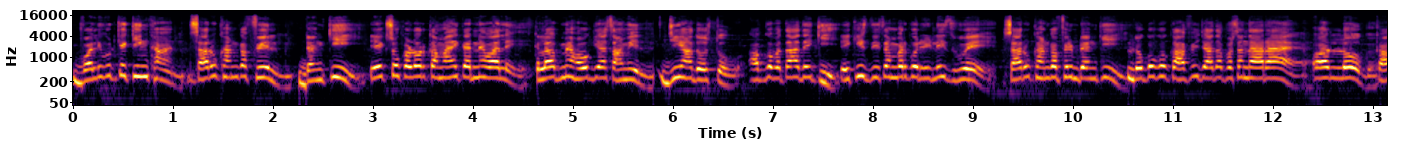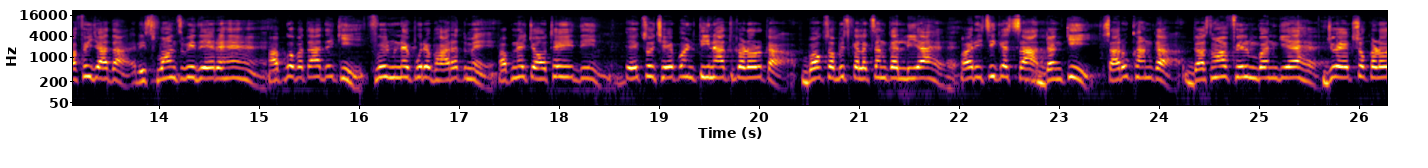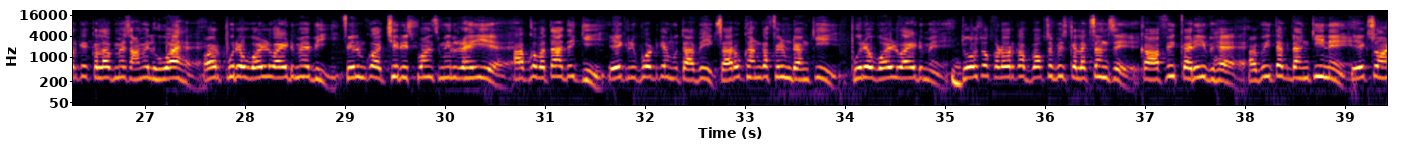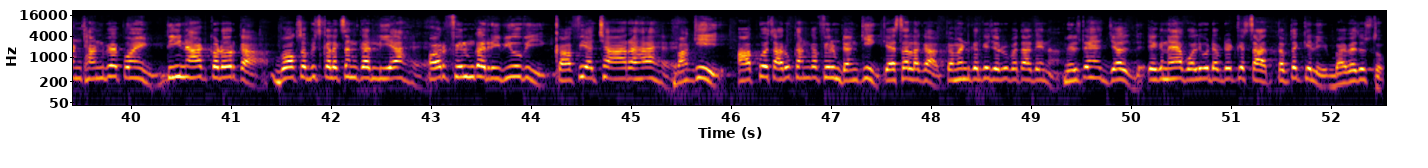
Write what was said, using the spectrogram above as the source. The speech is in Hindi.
बॉलीवुड के किंग खान, शाहरुख खान का फ़िल्म, डंकी 100 करोड़ कमाई करने वाले क्लब में हो गया शामिल। जी हाँ दोस्तों, आपको बता दें कि 21 दिसंबर को रिलीज़ हुए शाहरुख खान का फ़िल्म डंकी लोगों को काफ़ी ज़्यादा पसंद आ रहा है और लोग काफ़ी ज़्यादा रिस्पॉन्स भी दे रहे हैं। आपको बता दें कि फ़िल्म ने पूरे भारत में अपने चौथे ही दिन एक करोड़ का बॉक्स ऑफ़िस कलेक्शन कर लिया है और इसी के साथ डंकी, शाहरुख खान का दसवां फ़िल्म बन गया है, जो 100 करोड़ के क्लब में शामिल हुआ है और पूरे वर्ल्ड वाइड में भी फ़िल्म को अच्छी रिस्पांस मिल रही है। आपको बता दें कि एक रिपोर्ट के मुताबिक शाहरुख खान का फ़िल्म डंकी पूरे वर्ल्ड वाइड में 200 करोड़ का बॉक्स ऑफ़िस कलेक्शन से काफ़ी करीब है। अभी तक डंकी ने एक करोड़ का बॉक्स ऑफ़िस कलेक्शन कर लिया है और फ़िल्म का रिव्यू भी काफ़ी अच्छा आ रहा है। बाकी, आपको शाहरुख खान का फ़िल्म डंकी कैसा लगा? कमेंट करके ज़रूर बता देना। मिलते हैं जल्द एक नया बॉलीवुड अपडेट के साथ। तब तक के लिए बाय बाय दोस्तों।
